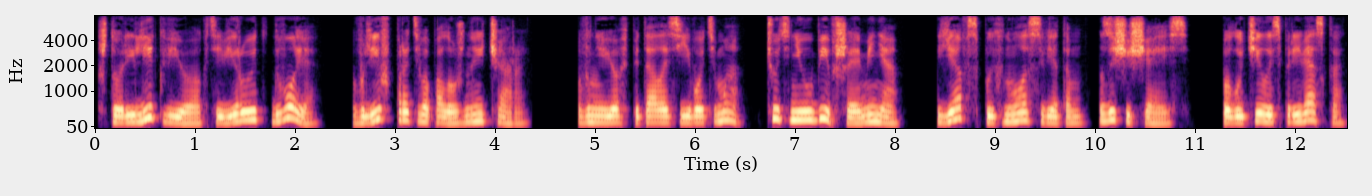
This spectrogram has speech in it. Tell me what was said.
что реликвию активируют двое, влив противоположные чары. В нее впиталась его тьма, чуть не убившая меня. Я вспыхнула светом, защищаясь. Получилась привязка,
